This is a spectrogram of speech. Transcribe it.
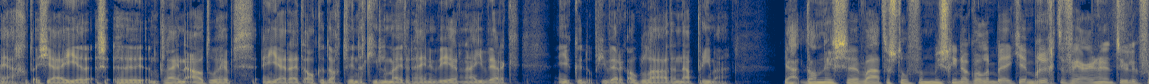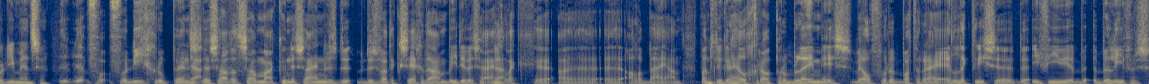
Maar ja, goed, als jij eh, eh, een kleine auto hebt en jij rijdt elke dag 20 kilometer heen en weer naar je werk. En je kunt op je werk ook laden, nou prima. Ja, dan is uh, waterstof misschien ook wel een beetje een brug te ver natuurlijk voor die mensen. Voor, voor die groep mensen zou dat zomaar kunnen zijn. Dus, dus wat ik zeg, daarom bieden we ze eigenlijk ja. uh, uh, allebei aan. Wat okay. natuurlijk een heel groot probleem is, wel voor de batterij elektrische, de EV-believers,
